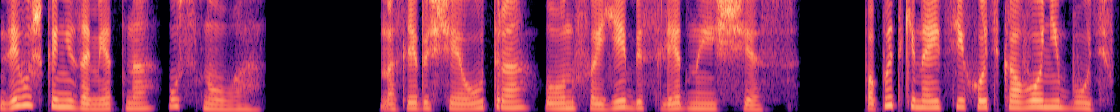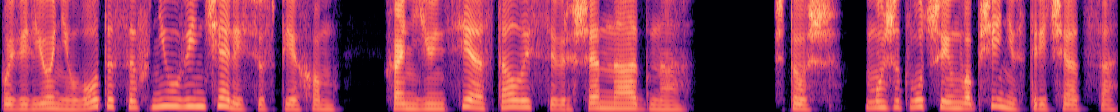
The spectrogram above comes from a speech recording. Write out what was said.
девушка незаметно уснула. На следующее утро Лун Фэйе бесследно исчез. Попытки найти хоть кого-нибудь в павильоне лотосов не увенчались успехом. Хань Юньси осталась совершенно одна. Что ж, может, лучше им вообще не встречаться.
